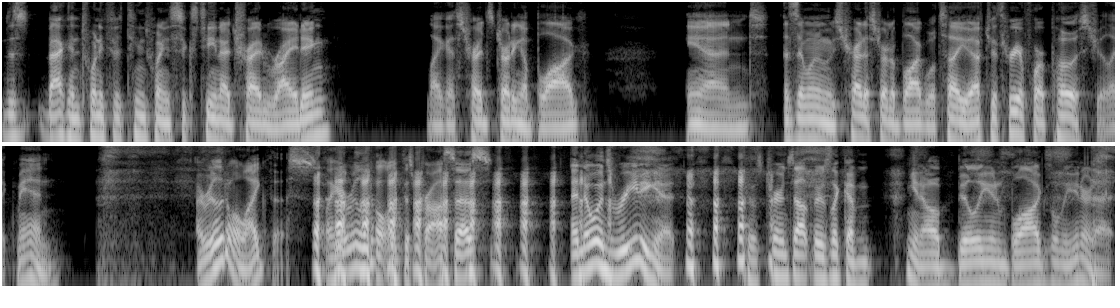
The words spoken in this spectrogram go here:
this back in 2015, 2016, I tried writing. Like I tried starting a blog. And as anyone who's tried to start a blog will tell you, after three or four posts, you're like, man, I really don't like this. Like, I really don't like this process, and no one's reading it because turns out there's like a you know a billion blogs on the internet.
